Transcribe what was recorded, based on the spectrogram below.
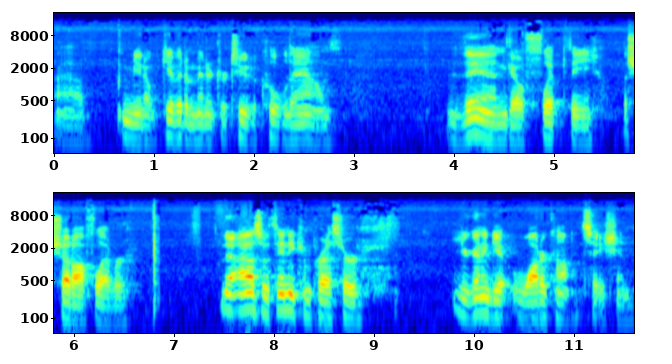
uh, you know, give it a minute or two to cool down, then go flip the, the shut-off lever. Now, as with any compressor, you're going to get water condensation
